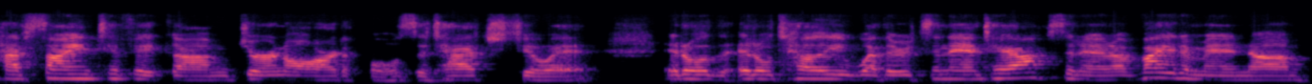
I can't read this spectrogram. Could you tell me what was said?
have scientific um, journal articles attached to it. It'll, it'll tell you whether it's an antioxidant, a vitamin, um,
